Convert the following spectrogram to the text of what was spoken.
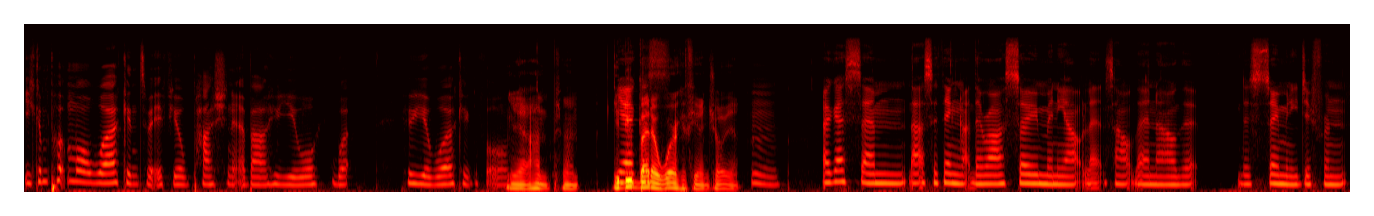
You can put more work into it if you're passionate about who you wo- wo- who you're working for. Yeah, hundred percent. You Yeah, do better work if you enjoy it. Mm. I guess um that's the thing. Like there are so many outlets out there now that there's so many different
